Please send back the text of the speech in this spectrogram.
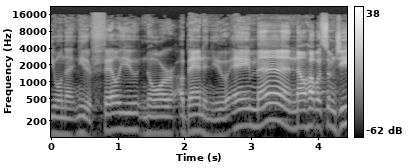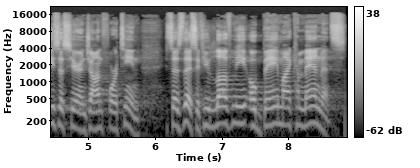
He will neither fail you nor abandon you. Amen. Now, how about some Jesus here in John 14? It says this If you love me, obey my commandments,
